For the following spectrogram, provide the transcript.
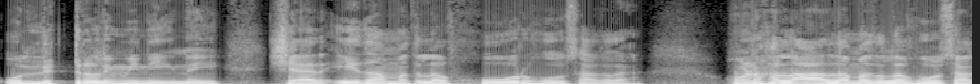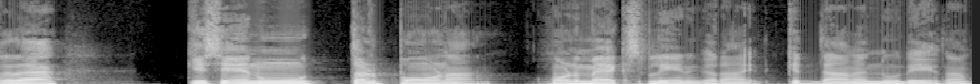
ਉਹ ਲਿਟਰਲ ਮੀਨਿੰਗ ਨਹੀਂ। ਸ਼ਾਇਦ ਇਹਦਾ ਮਤਲਬ ਹੋਰ ਹੋ ਸਕਦਾ ਹੁਣ ਹਲਾਲ ਦਾ ਮਤਲਬ ਹੋ ਸਕਦਾ ਕਿਸੇ ਨੂੰ ਤੜਪਾਉਣਾ। ਹੁਣ ਮੈਂ ਐਕਸਪਲੇਨ ਕਰਾਂ ਕਿੱਦਾਂ ਮੈਨੂੰ ਦੇਖਦਾ।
